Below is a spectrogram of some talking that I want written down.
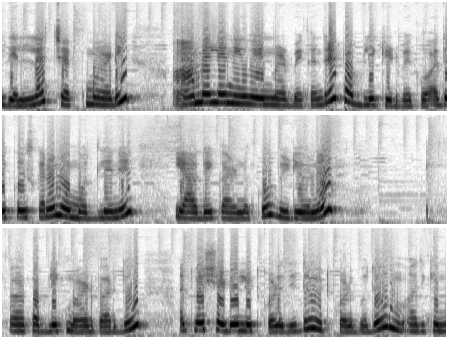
ಇದೆಲ್ಲ ಚೆಕ್ ಮಾಡಿ, ಆಮೇಲೆ ನೀವು ಏನು ಮಾಡಬೇಕಂದ್ರೆ ಪಬ್ಲಿಕ್ ಇಡಬೇಕು. ಅದಕ್ಕೋಸ್ಕರ ನಾವು ಮೊದಲೇ ಯಾವುದೇ ಕಾರಣಕ್ಕೂ ವಿಡಿಯೋನ ಪಬ್ಲಿಕ್ ಮಾಡಬಾರ್ದು. ಅಥವಾ ಶೆಡ್ಯೂಲ್ ಇಟ್ಕೊಳ್ಳೋದಿದ್ರು ಇಟ್ಕೊಳ್ಬೋದು. ಅದಕ್ಕಿಂತ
